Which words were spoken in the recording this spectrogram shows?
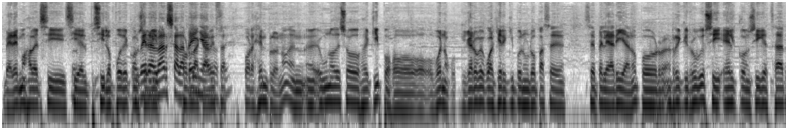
Veremos a ver si, si, él, si lo puede conseguir al Barça, a la por Peña, la no cabeza. sé. Por ejemplo, ¿no? En eh, uno de esos equipos, o, o, bueno, creo que cualquier equipo en Europa se, se pelearía, ¿no? Por Ricky Rubio si él consigue estar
